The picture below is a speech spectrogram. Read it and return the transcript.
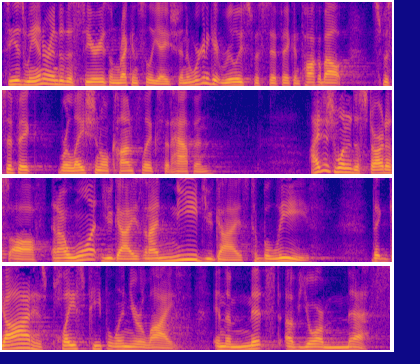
See, as we enter into this series on reconciliation, and we're going to get really specific and talk about specific relational conflicts that happen, I just wanted to start us off, and I want you guys, and I need you guys to believe that God has placed people in your life in the midst of your mess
